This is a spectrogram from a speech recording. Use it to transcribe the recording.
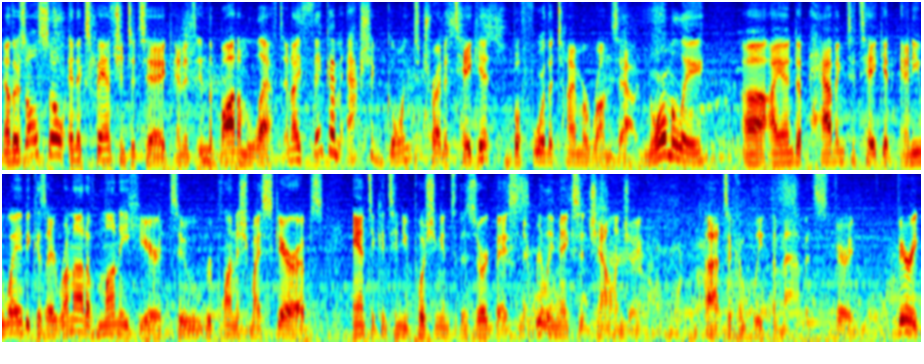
Now, there's also an expansion to take, and it's in the bottom left. And I think I'm actually going to try to take it before the timer runs out. Normally, uh, I end up having to take it anyway because I run out of money here to replenish my scarabs and to continue pushing into the Zerg base, and it really makes it challenging uh, to complete the map. It's very, very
